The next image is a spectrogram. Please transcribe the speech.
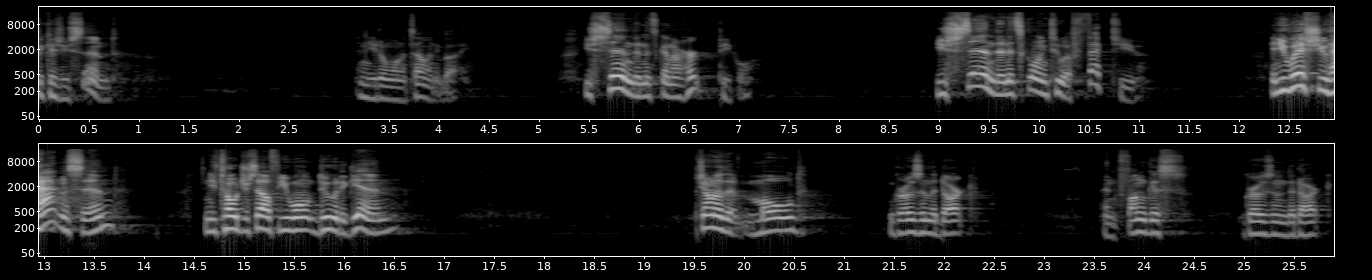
because you sinned and you don't want to tell anybody. You sinned and it's going to hurt people. You sinned and it's going to affect you. And you wish you hadn't sinned and you've told yourself you won't do it again. But y'all know that mold grows in the dark? And fungus grows in the dark,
